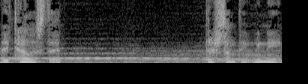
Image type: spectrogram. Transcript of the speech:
They tell us that there's something we need.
